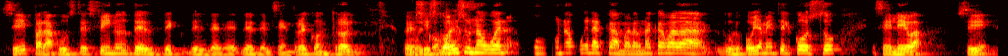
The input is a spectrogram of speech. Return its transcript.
¿sí? Para ajustes finos desde, desde, el centro de control. Pero si escoges una buena, una buena cámara, una cámara, obviamente el costo se eleva, ¿sí?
